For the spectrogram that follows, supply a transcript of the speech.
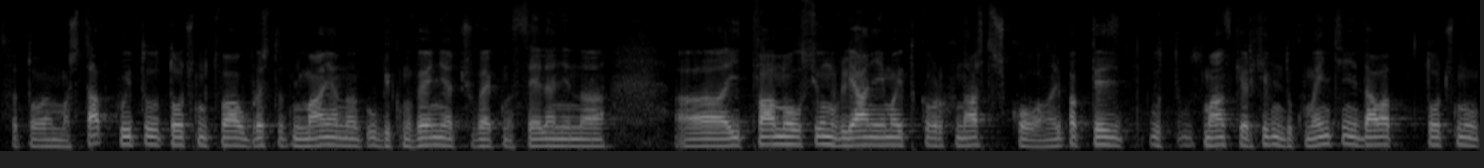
световен мащаб, които точно това обръщат внимание на обикновения човек, населянина, и това много силно влияние има и тук върху нашата школа. Нали? Пак тези османски архивни документи ни дават точно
